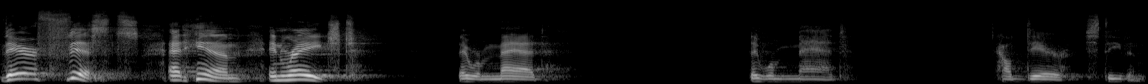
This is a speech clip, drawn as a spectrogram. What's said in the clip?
their fists at him, enraged. They were mad. They were mad. How dare Stephen?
